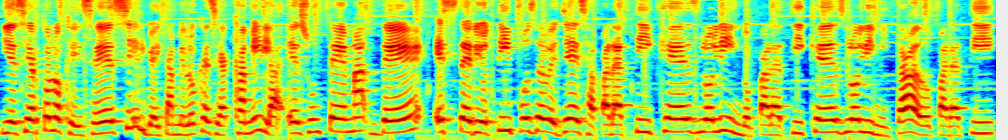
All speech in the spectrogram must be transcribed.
Y es cierto lo que dice Silvia y también lo que decía Camila, es un tema de estereotipos de belleza. Para ti qué es lo lindo, para ti qué es lo limitado, para ti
